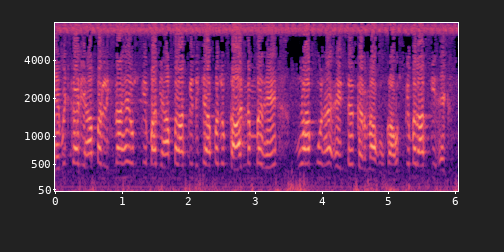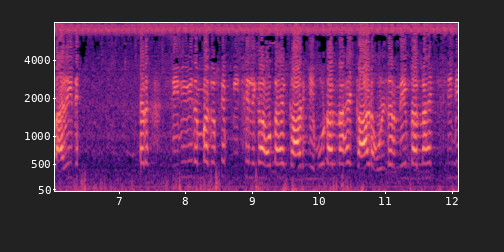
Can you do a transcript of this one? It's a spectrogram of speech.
debit card यहाँ पर लिखना है, उसके बाद यहाँ पर आपके देखिए, आपका जो कार्ड नंबर है, वो आपको यहाँ एंटर करना होगा। उसके बाद आपकी एक्सपायरी डेट सीवीवी नंबर जो उसके पीछे लिखा होता है कार्ड के, वो डालना है, कार्ड होल्डर नेम डालना है, किसी भी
